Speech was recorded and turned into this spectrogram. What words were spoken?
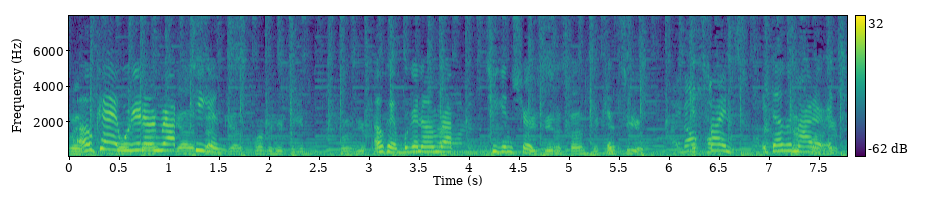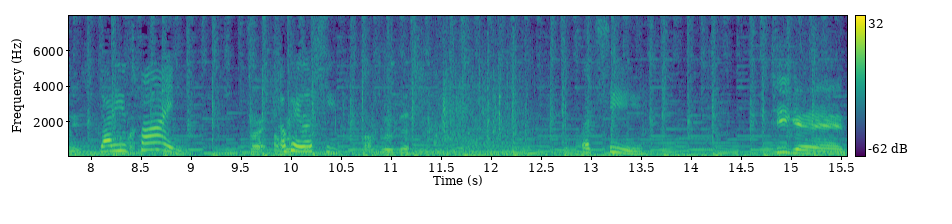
Wait, Okay, we're gonna unwrap. Tegan's. Go- Come over here, Tegan. Come over here. please. Okay, we're gonna unwrap Tegan's shirt. Please be in the sun. We can't It's- see you. It's fine. It doesn't matter. here, It's. Daddy, it's fine. It's all right. I'll Okay, let's this. see. I'll move this. Let's see. Tegan!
